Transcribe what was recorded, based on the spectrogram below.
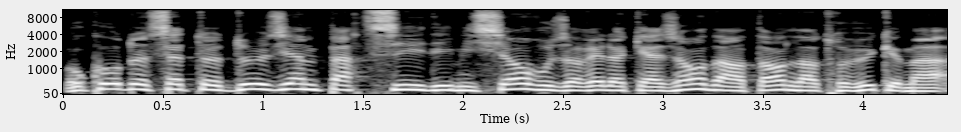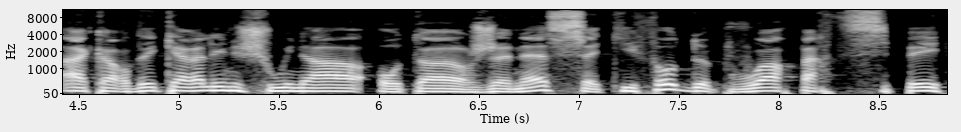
Au cours de cette deuxième partie d'émission, vous aurez l'occasion d'entendre l'entrevue que m'a accordée Caroline Chouinard, auteure jeunesse, qui, faute de pouvoir participer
